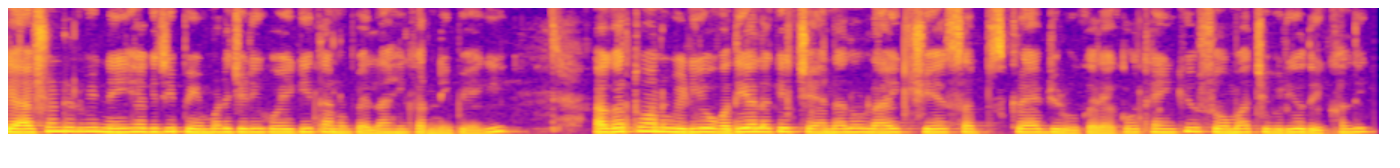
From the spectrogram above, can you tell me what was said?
ਕੈਸ਼ ਔਨ ਡਿਲੀਵਰੀ ਨਹੀਂ ਹੈਗੀ ਜੀ ਪੇਮੈਂਟ ਜਿਹੜੀ ਹੋਏਗੀ ਤੁਹਾਨੂੰ ਪਹਿਲਾਂ ਹੀ ਕਰਨੀ ਪਏਗੀ। ਅਗਰ ਤੁਹਾਨੂੰ ਵੀਡੀਓ ਵਧੀਆ ਲੱਗੇ ਚੈਨਲ ਨੂੰ ਲਾਈਕ ਸ਼ੇਅਰ ਸਬਸਕ੍ਰਾਈਬ ਜ਼ਰੂਰ ਕਰਿਆ ਕਰੋ। Thank you so much video ਦੇਖਣ ਲਈ।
